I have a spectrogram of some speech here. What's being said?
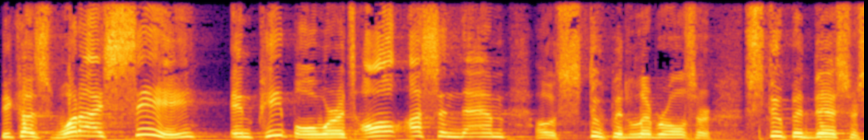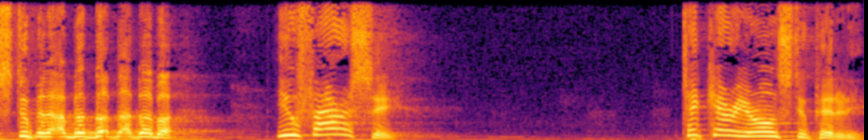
Because what I see in people where it's all us and them, oh, stupid liberals or stupid this or stupid blah, blah, blah, blah, blah. You Pharisee. Take care of your own stupidity.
